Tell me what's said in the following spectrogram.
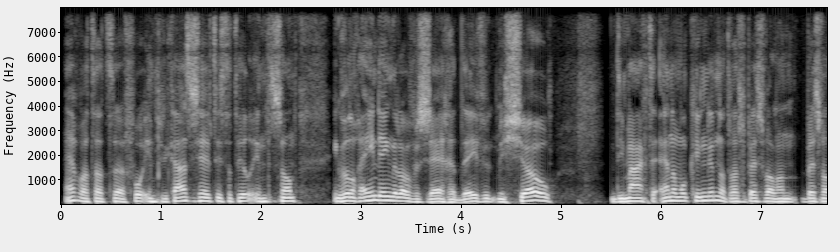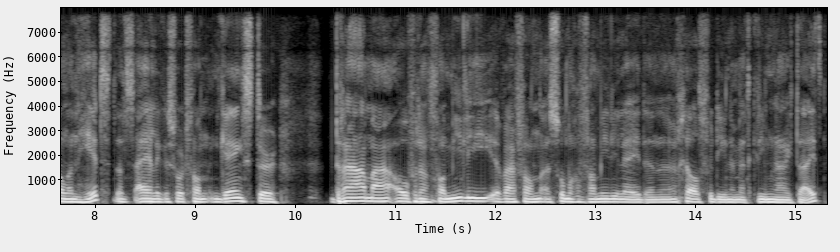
hè, wat dat eh, voor implicaties heeft, is dat heel interessant. Ik wil nog één ding erover zeggen. David Michaud Die maakte Animal Kingdom. Dat was best wel een, best wel een hit. Dat is eigenlijk een soort van gangster drama over een familie... waarvan sommige familieleden hun geld verdienen met criminaliteit.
